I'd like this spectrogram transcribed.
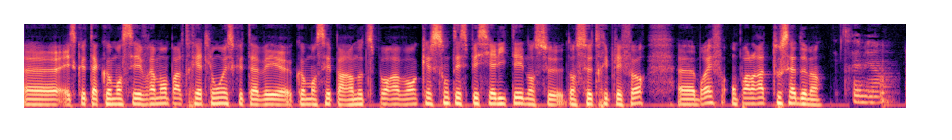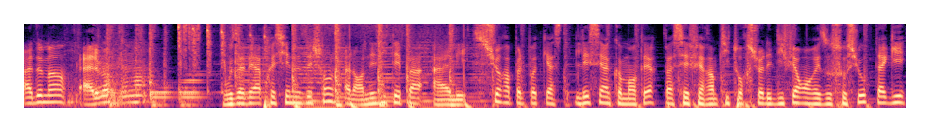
Euh, est-ce que tu as commencé vraiment par le triathlon? Est-ce que tu avais commencé par un autre sport avant? Quelles sont tes spécialités dans ce, dans ce triple effort? Bref, on parlera de tout ça demain. Très bien. À demain. À demain. À demain. Vous avez apprécié nos échanges? Alors n'hésitez pas à aller sur Apple Podcast, laisser un commentaire, passer faire un petit tour sur les différents réseaux sociaux, taguer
